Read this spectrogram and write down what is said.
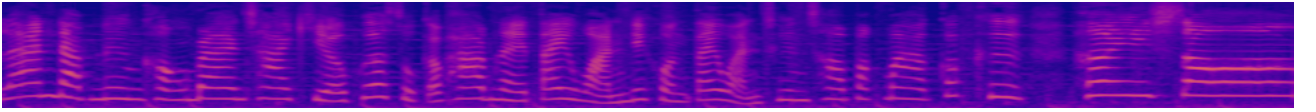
และอันดับหนึ่งของแบรนด์ชาเขียวเพื่อสุขภาพในไต้หวันที่คนไต้หวันชื่นชอบมากๆ ก็คือเฮยซอง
